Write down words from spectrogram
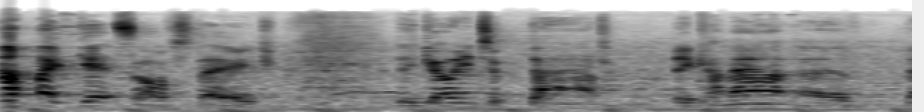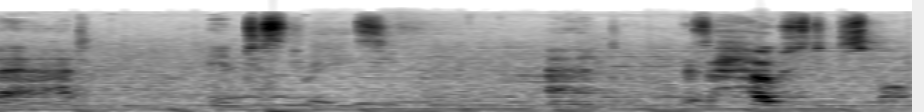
guy gets off stage. They go into bad. They come out of bad into streets. And there's a host spot.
